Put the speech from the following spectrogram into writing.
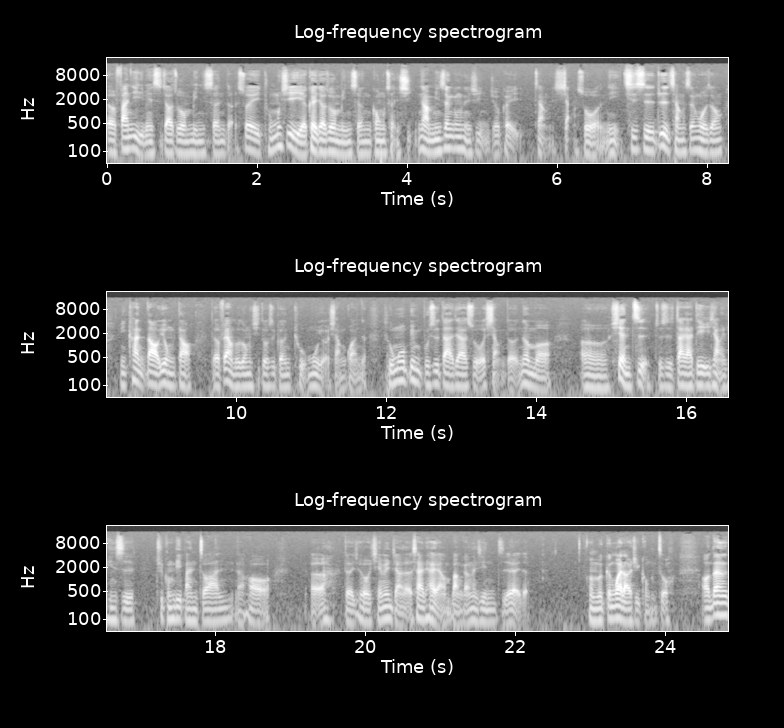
呃翻译里面是叫做民生的，所以土木系也可以叫做民生工程系。那民生工程系你就可以这样想说，你其实日常生活中你看到用到的非常多东西都是跟土木有相关的。土木并不是大家所想的那么呃限制，就是大家第一印象一定是去工地搬砖，然后。呃，对，就我前面讲的晒太阳、绑钢筋之类的，我们跟外劳一起工作哦。但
